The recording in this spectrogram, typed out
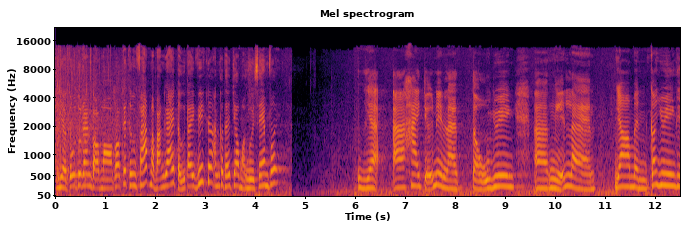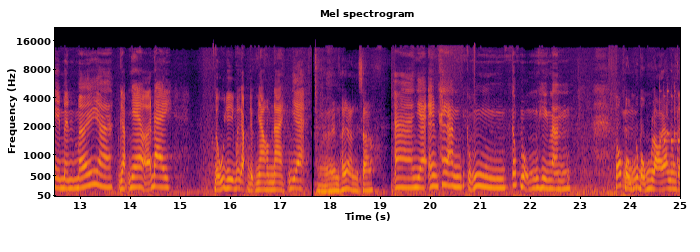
bây giờ tôi tôi đang tò mò coi cái thư pháp mà bạn gái tự tay viết đó anh có thể cho mọi người xem với. Dạ, à, hai chữ này là tụ duyên à, Nghĩa là do mình có duyên thì mình mới à, gặp nhau ở đây. Đủ duyên mới gặp được nhau hôm nay. Dạ, à, em thấy anh sao? À, dạ em thấy anh cũng tốt bụng, hiền lành. Tốt bụng cái bụng lòi ra luôn kìa.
